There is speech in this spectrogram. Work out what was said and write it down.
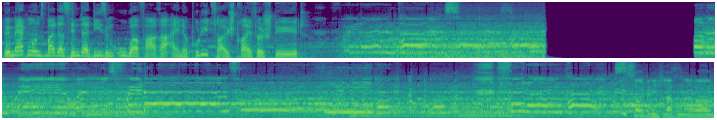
Wir merken uns mal, dass hinter diesem Uber-Fahrer eine Polizeistreife steht. Ich sollte nicht lachen, aber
